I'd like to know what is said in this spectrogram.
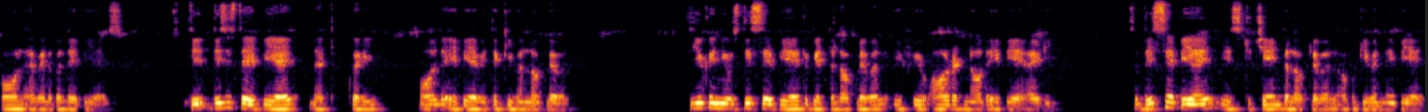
all available APIs. This is the API that query all the API with a given log level. You can use this API to get the log level if you already know the API ID. So this API is to change the log level of a given API.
